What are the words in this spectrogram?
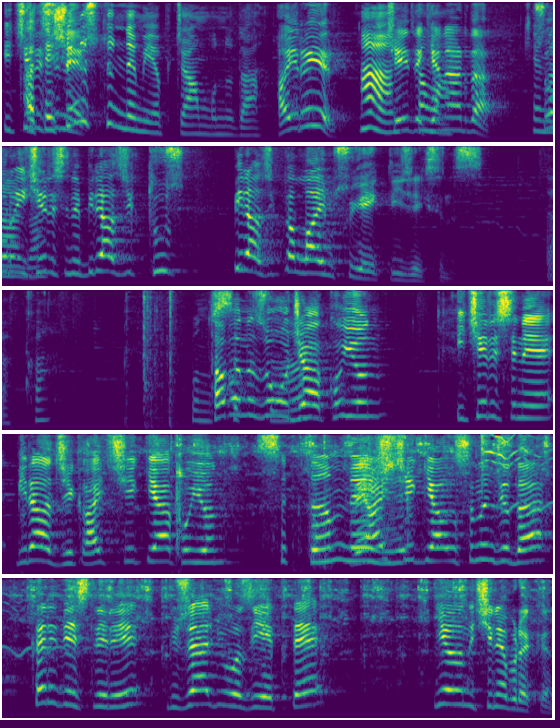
İçerisine... Ateşin üstünde mi yapacağım bunu da? Hayır hayır. Ha, Şeyde tamam. kenarda. Sonra Kenarda. içerisine birazcık tuz, birazcık da lime suyu ekleyeceksiniz. Bir dakika. Bunu Tavanızı sıktım. ocağa koyun. İçerisine birazcık ayçiçek yağı koyun. Sıktım Ve ayçiçek yağı ısınınca da karidesleri güzel bir vaziyette yağın içine bırakın.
